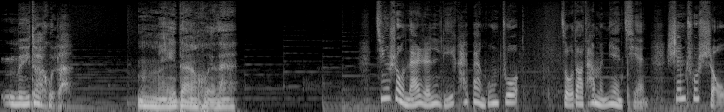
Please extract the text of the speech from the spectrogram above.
没带回来，没带回来。精瘦男人离开办公桌，走到他们面前，伸出手，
